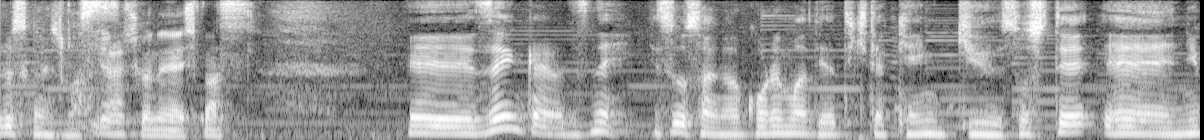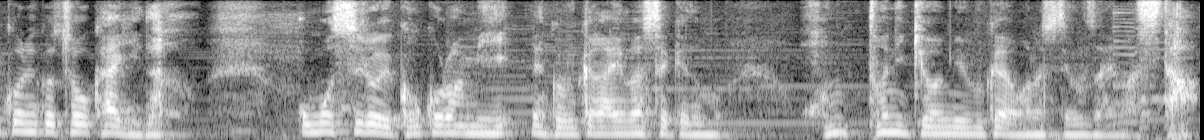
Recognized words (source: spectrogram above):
ろしくお願いします。よろしくお願いします。えー、前回はですね磯さんがこれまでやってきた研究そして、えー、ニコニコ超会議の 面白い試みなんか伺いましたけども本当に興味深いお話でございました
